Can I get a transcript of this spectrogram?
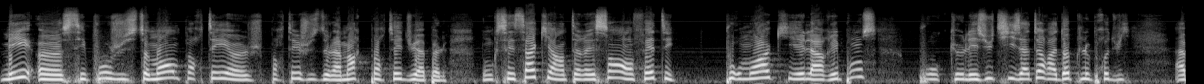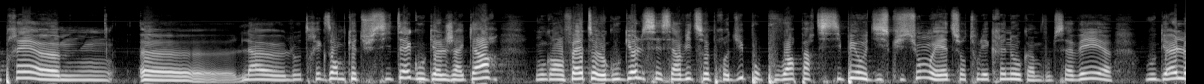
Mais euh, c'est pour justement porter, euh, porter juste de la marque, porter du Apple. Donc c'est ça qui est intéressant en fait et pour moi qui est la réponse pour que les utilisateurs adoptent le produit. Après, euh, euh, l'autre exemple que tu citais, Google Jacquard. Donc en fait, euh, Google s'est servi de ce produit pour pouvoir participer aux discussions et être sur tous les créneaux. Comme vous le savez, Google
